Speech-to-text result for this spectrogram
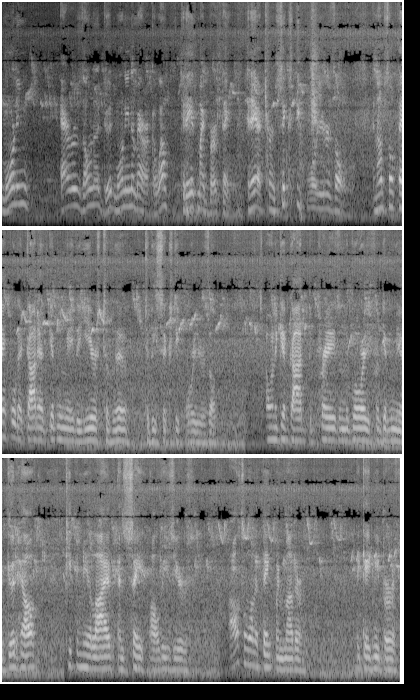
morning, Arizona. Good morning, America. Well, today is my birthday. Today I turned 64 years old. And I'm so thankful that God has given me the years to live to be 64 years old. I want to give God the praise and the glory for giving me a good health, keeping me alive and safe all these years. I also want to thank my mother that gave me birth.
